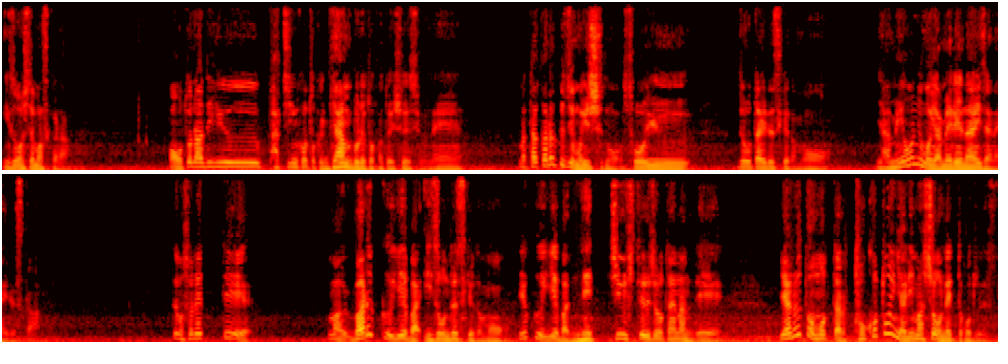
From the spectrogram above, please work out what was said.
依存してますから。まあ、大人で言うパチンコとかギャンブルとかと一緒ですよね。まあ、宝くじも一種のそういう状態ですけども、やめようにもやめれないじゃないですか。でもそれって、まあ悪く言えば依存ですけども、よく言えば熱中してる状態なんで、やると思ったらとことんやりましょうねってことです。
